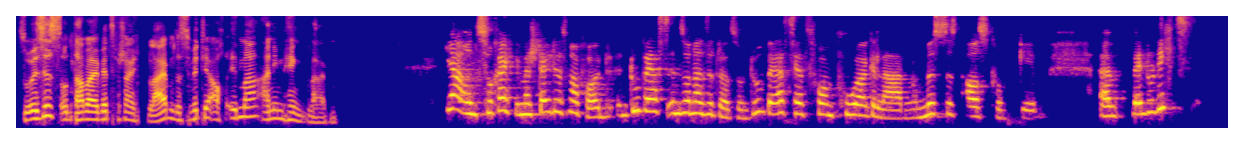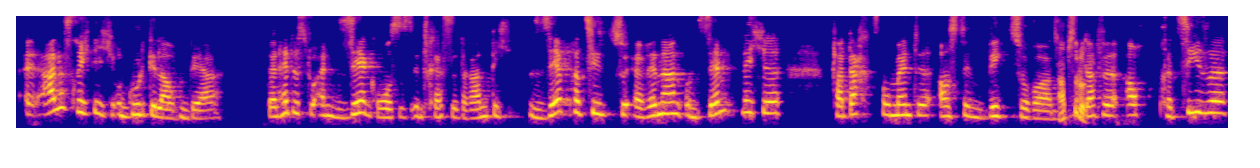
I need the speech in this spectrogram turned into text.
so ist es und dabei wird es wahrscheinlich bleiben. Das wird ja auch immer an ihm hängen bleiben. Ja, und zu Recht. Man stell dir das mal vor, du wärst in so einer Situation, du wärst jetzt vor dem PUA geladen und müsstest Auskunft geben. Ähm, wenn du nichts, äh, alles richtig und gut gelaufen wäre, dann hättest du ein sehr großes Interesse daran, dich sehr präzise zu erinnern und sämtliche Verdachtsmomente aus dem Weg zu räumen. Absolut. Und dafür auch präzise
